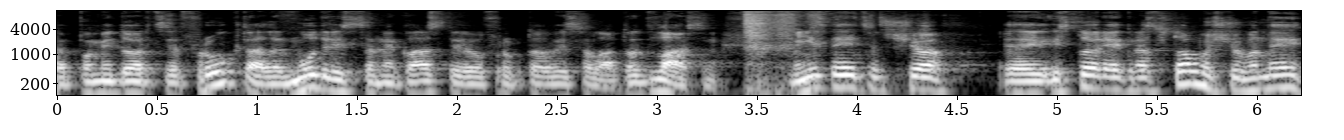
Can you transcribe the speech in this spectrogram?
е, помідор це фрукт, але мудрість це не класти його в фруктовий салат. От, власне, мені здається, що е, історія якраз в тому, що вони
